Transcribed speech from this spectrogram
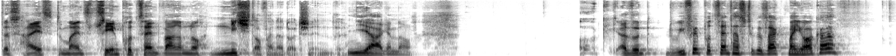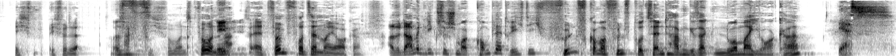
Das heißt, du meinst, 10% waren noch nicht auf einer deutschen Insel. Ja, genau. Okay, also, wie viel Prozent hast du gesagt, Mallorca? Ich, ich würde Also, 80, 85, 85 äh, 5 Prozent Mallorca. also damit liegst du schon mal komplett richtig. 5,5 Prozent haben gesagt nur Mallorca. Yes.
